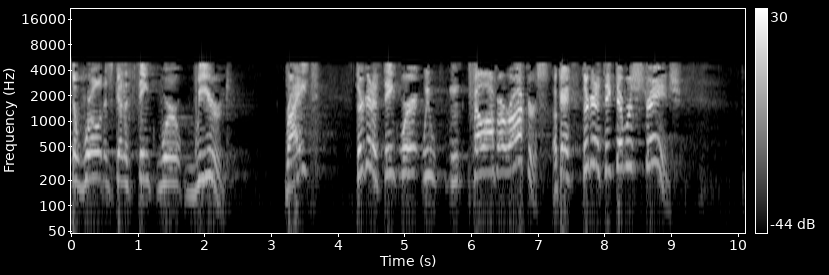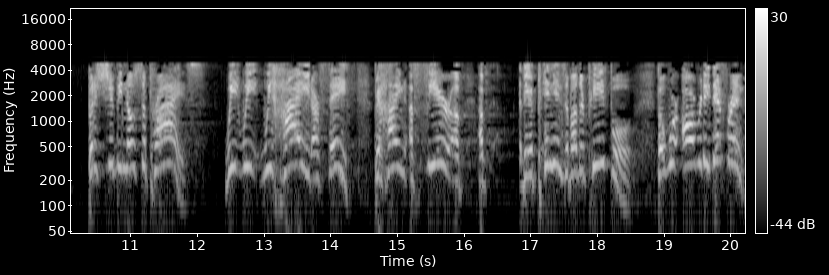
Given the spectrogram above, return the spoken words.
the world is going to think we're weird. Right? They're going to think we're, we fell off our rockers. Okay? They're going to think that we're strange. But it should be no surprise. We, we, we hide our faith behind a fear of, of the opinions of other people. But we're already different.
